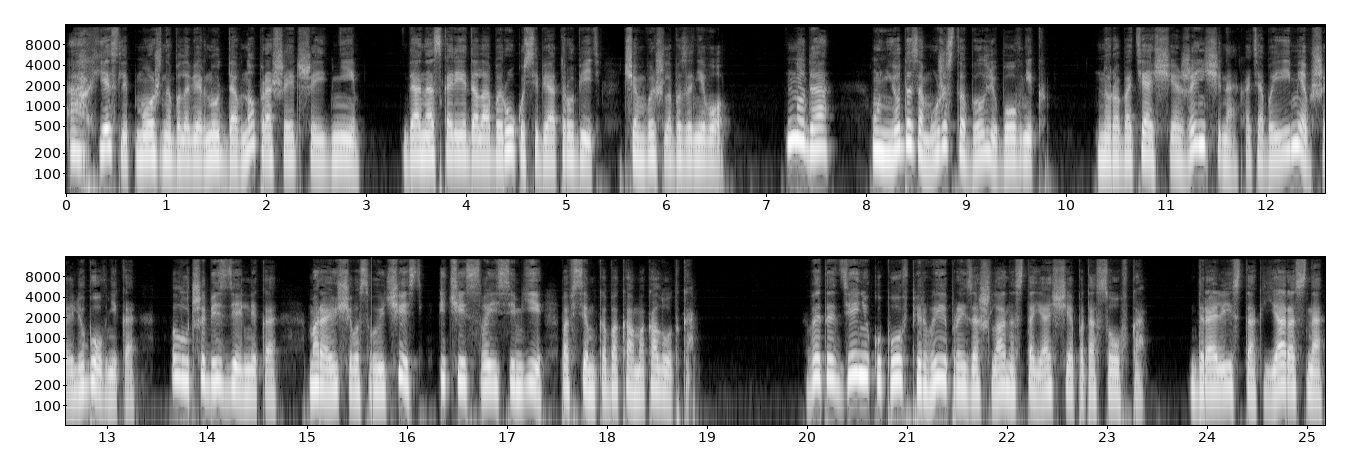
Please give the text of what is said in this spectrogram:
Ах, если б можно было вернуть давно прошедшие дни. Да она скорее дала бы руку себе отрубить, чем вышла бы за него. Ну да, у нее до замужества был любовник. Но работящая женщина, хотя бы и имевшая любовника, лучше бездельника, марающего свою честь и честь своей семьи по всем кабакам околотка. В этот день у Купо впервые произошла настоящая потасовка. Дрались так яростно,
